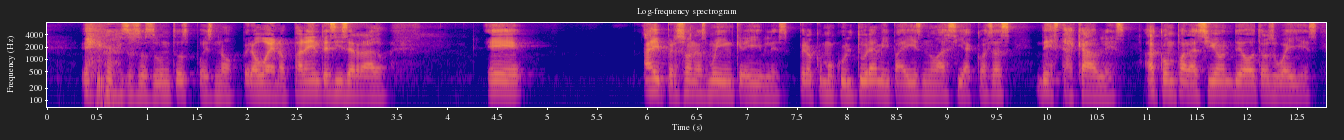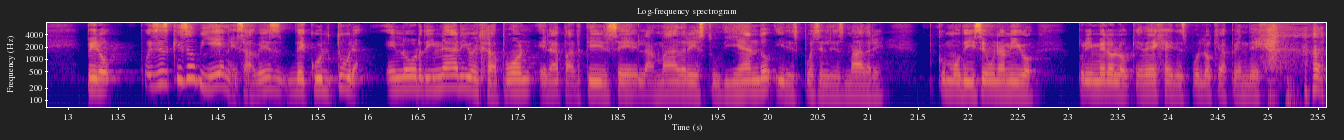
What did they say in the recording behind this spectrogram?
esos asuntos, pues no. Pero bueno, paréntesis cerrado. Eh, hay personas muy increíbles, pero como cultura mi país no hacía cosas destacables a comparación de otros güeyes. Pero pues es que eso viene, ¿sabes? De cultura. En lo ordinario en Japón era partirse la madre estudiando y después el desmadre. Como dice un amigo, primero lo que deja y después lo que apendeja.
